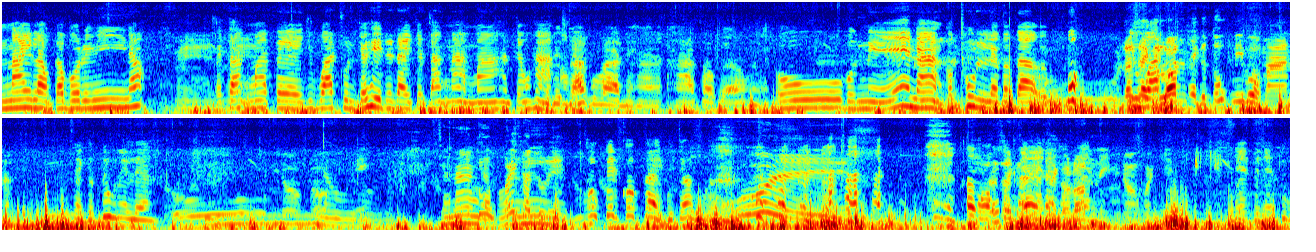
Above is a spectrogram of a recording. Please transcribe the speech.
ำในเราก็บริมีเนาะไปตักมาแต่อยู่วัดคุณเจ้าเฮ็ดอะไรจะตักน้ำมาหันเจ้าหาเดือนเอาสากว่านี่หาหาเขาไปเอาให้โอ้เบิ่งแหน่น้ำก็ทุนแล้วบ่ตาเอ้ยปุ๊บแล้วใส่กระล่อนใส่กระตุกนี่บ่มาน่ะใส่กระตุกนี่แหละโอ้พี่น้องเนาะเจ้านางกับบ่ไปได้กันตัวมีนี้ข้าวเป็ดข้าวไก่ผู้เจ้าสวยโอ้ย ขอบอคุณใส่กันใส่กระล่อนนี่พี่น้องมากินแม่เป็นในตู้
